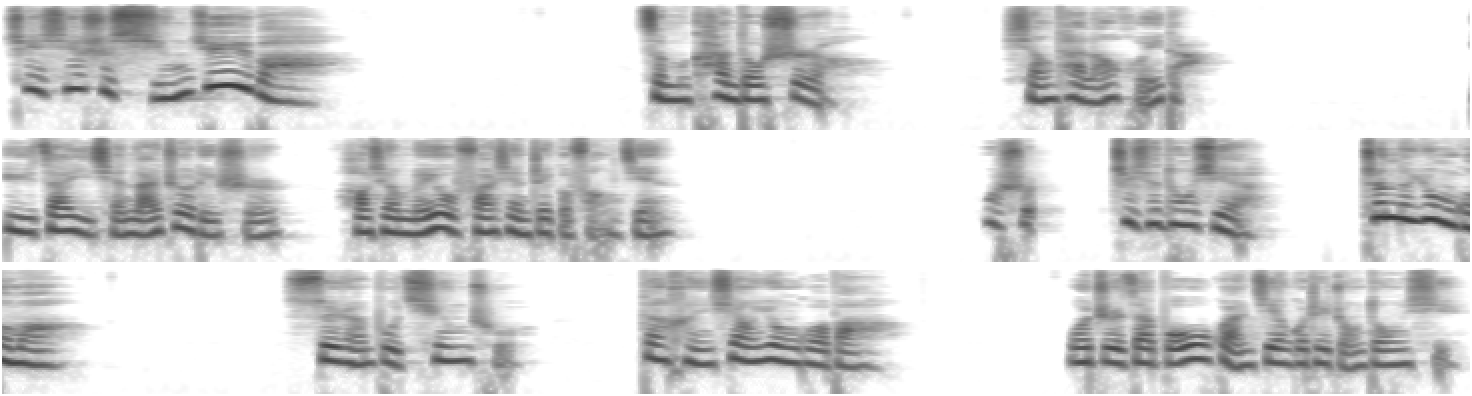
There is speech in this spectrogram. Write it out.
这些是刑具吧？”怎么看都是啊，祥太郎回答。玉哉以前来这里时，好像没有发现这个房间。我说这些东西真的用过吗？虽然不清楚，但很像用过吧。我只在博物馆见过这种东西，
